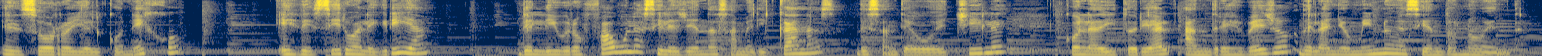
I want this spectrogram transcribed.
El zorro y el conejo, es de Ciro Alegría, del libro Fábulas y Leyendas Americanas de Santiago de Chile, con la editorial Andrés Bello del año 1990.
